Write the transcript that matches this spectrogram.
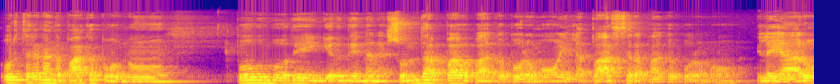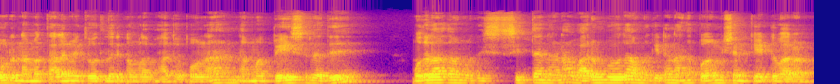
ஒருத்தரை நாங்க பார்க்க போகணும். போகும்போதே இங்கிருந்து என்னென்ன சொந்த அப்பாவை பார்க்க போகிறோமோ இல்லை பாஸ்டரை பார்க்க போறோமோ இல்லை யாரோ ஒரு நம்ம தலைமைத்துவத்தில் இருக்கவங்கள பார்க்க போனால் நம்ம பேசுறது முதலாவது அவங்களுக்கு சித்தம் என்னன்னா வரும்போது அவங்க கிட்ட நாங்க பெர்மிஷன் கேட்டு வரணும்.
